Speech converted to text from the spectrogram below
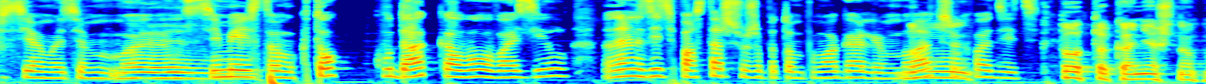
всем этим ну, семейством, кто куда кого возил? Наверное, дети постарше уже потом помогали младших ну, водить. Кто-то, конечно,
